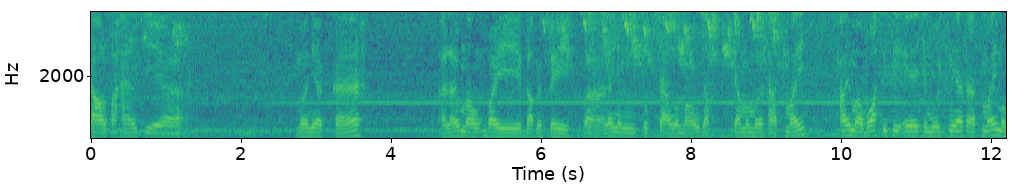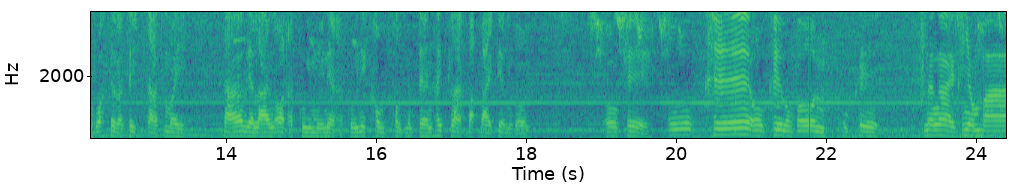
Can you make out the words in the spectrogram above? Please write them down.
ចោលប្រហែលជាមើលនេះកាឥឡូវម៉ោង3 10នាទីបាទឥឡូវខ្ញុំទុកចោល1ម៉ោងចុះចាំមកមើលសារថ្មីហើយមកវាស់ CCA ជាមួយគ្នាសារថ្មីមកវាស់ទឹកអាស៊ីតសារថ្មី តើវាឡើងអត់អាគុយមួយនេះអាគុយនេះខូចខូចមែនតើហើយផ្លាកបាក់បែកទៀតបងប្អូន OK OK OK បងប្អូន OK ហ្នឹងហើយខ្ញុំបា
